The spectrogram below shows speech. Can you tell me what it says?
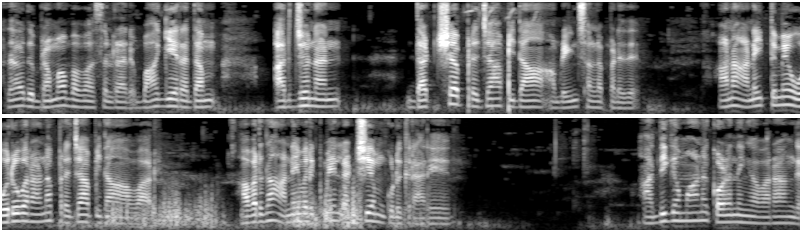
அதாவது பிரம்மா பாபா சொல்கிறாரு பாக்யரதம் அர்ஜுனன் தட்ச பிரஜாபிதா அப்படின்னு சொல்லப்படுது. ஆனால் அனைத்துமே ஒருவரான பிரஜாபிதா ஆவார். அவர் தான் அனைவருக்குமே லட்சியம் கொடுக்குறாரு. அதிகமான குழந்தைங்க வராங்க.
